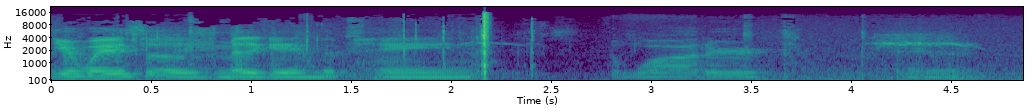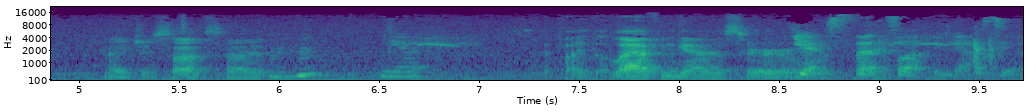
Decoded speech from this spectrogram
your ways of mitigating the pain the water and nitrous oxide, hmm Yeah. like the laughing gas, or Yes, that's laughing gas. Yes.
